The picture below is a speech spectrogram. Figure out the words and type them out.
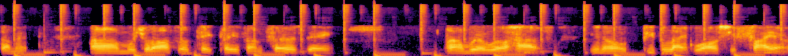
Summit, um, which will also take place on Thursday, um, where we'll have, you know, people like Walshy Fire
